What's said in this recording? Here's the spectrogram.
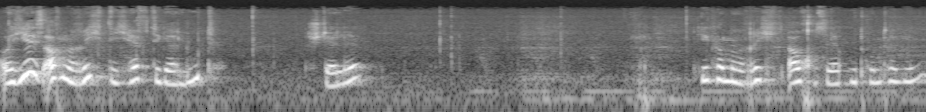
Aber hier ist auch eine richtig heftiger Loot-Stelle. Hier kann man richtig auch sehr gut runtergehen.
